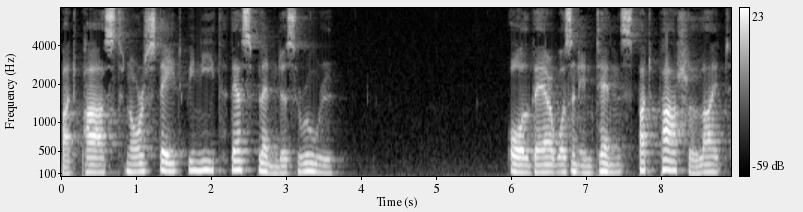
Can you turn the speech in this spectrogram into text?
but passed nor stayed beneath their splendour's rule. All there was an intense but partial light.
